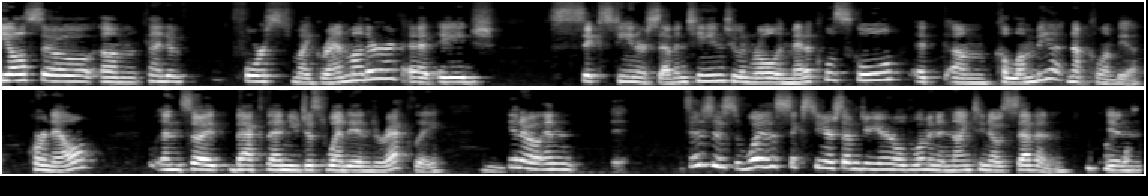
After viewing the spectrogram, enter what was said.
He also um, kind of forced my grandmother at age 16 or 17 to enroll in medical school at um, Columbia, not Columbia, Cornell. And so I, back then you just went in directly, mm-hmm. you know, and this is what a 16 or 17 year old woman in 1907 in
